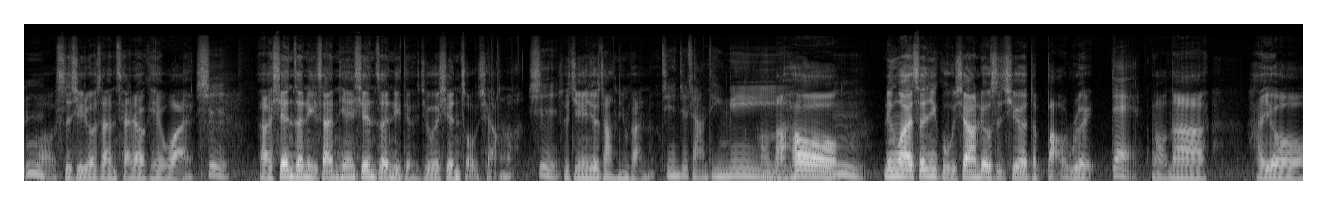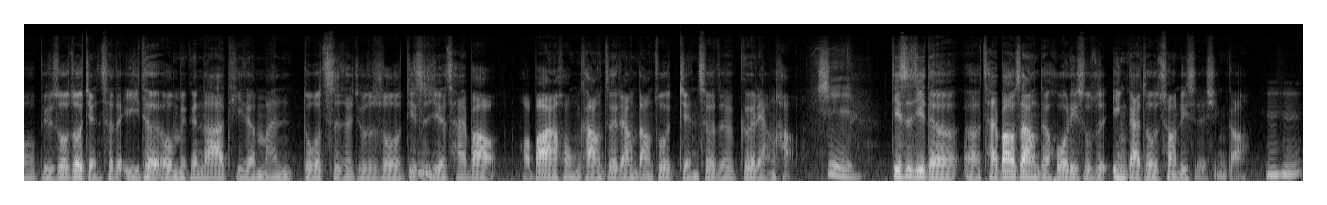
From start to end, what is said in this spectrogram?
嗯，四七六三材料 KY 是。呃，先整理三天，先整理的就会先走强嘛，是，所以今天就涨停板了。今天就涨停诶。好，然后，嗯，另外，升级股像六四七二的宝瑞，对，哦，那还有比如说做检测的伊特，我们跟大家提的蛮多次的，就是说第四季的财报，哦，包含宏康这两档做检测的哥良好，是第四季的呃财报上的获利数字应该都是创历史的新高。嗯哼，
